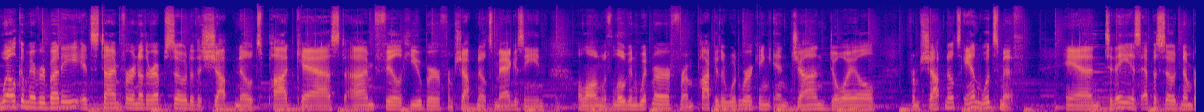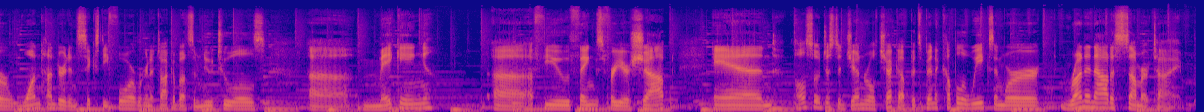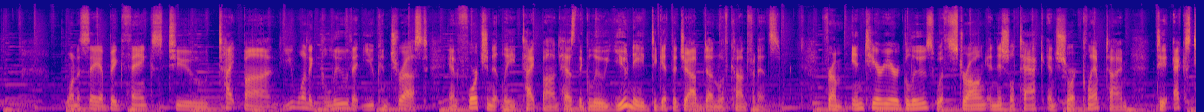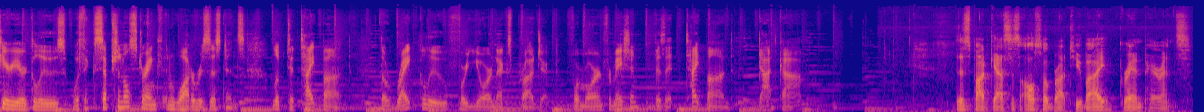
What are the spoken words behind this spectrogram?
Welcome, everybody. It's time for another episode of the Shop Notes podcast. I'm Phil Huber from Shop Notes Magazine, along with Logan Whitmer from Popular Woodworking and John Doyle from Shop Notes and Woodsmith. And today is episode number 164. We're going to talk about some new tools, uh, making uh, a few things for your shop, and also just a general checkup. It's been a couple of weeks and we're running out of summertime. Want to say a big thanks to Titebond. You want a glue that you can trust, and fortunately, Titebond has the glue you need to get the job done with confidence. From interior glues with strong initial tack and short clamp time to exterior glues with exceptional strength and water resistance, look to Titebond, the right glue for your next project. For more information, visit titebond.com. This podcast is also brought to you by grandparents.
